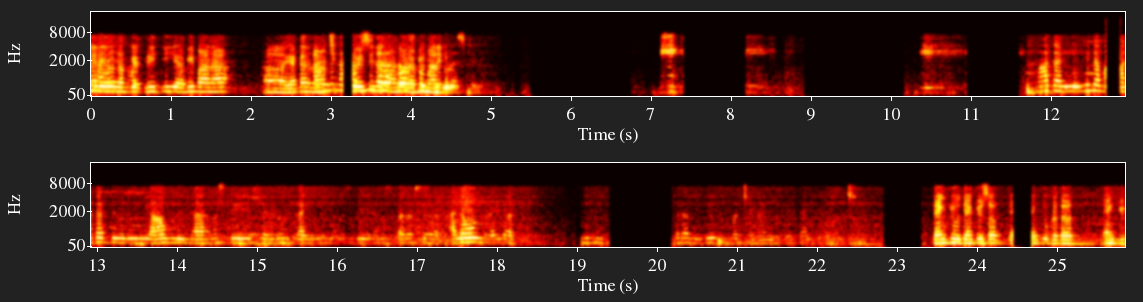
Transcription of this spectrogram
ಮೇಲೆ ಇರೋ ನಮ್ಗೆ ಪ್ರೀತಿ ಅಭಿಮಾನ ಯಾಕಂದ್ರೆ ನಾವು ಚಿಕ್ಕ ವಯಸ್ಸಿನ ಅಣ್ಣವ್ರ ಅಭಿಮಾನಿಗಳು. ಮಾತಾಡಿ ಎಲ್ಲಿಂದ ಮಾತಾಡ್ತಿರೋದು? ಯಾವ ಊರಿಂದ? ನಮಸ್ತೆ ಶರಣು ಡ್ರೈವಿಂಗ್ ನಮಸ್ತೆ ನಮಸ್ಕಾರ ಸರ್. ಅಲೋನ್ ರೈಡರ್ ಇದರ ವಿಡಿಯೋ ತುಂಬಾ ಚೆನ್ನಾಗಿರುತ್ತೆ thank you much thank you thank you sir thank you brother thank you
